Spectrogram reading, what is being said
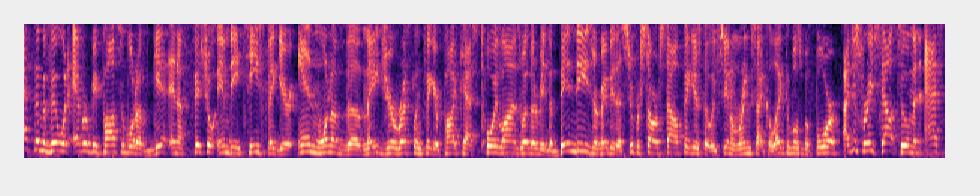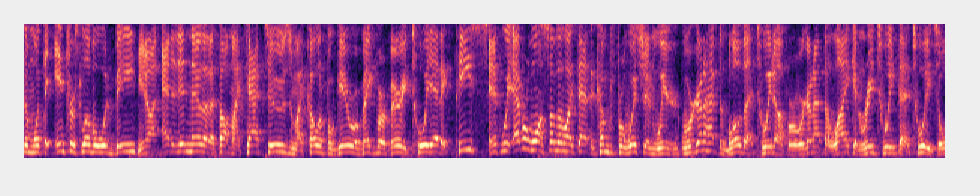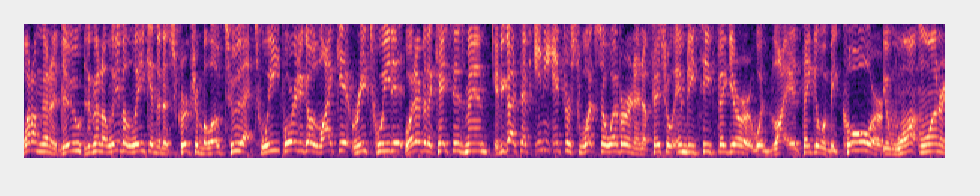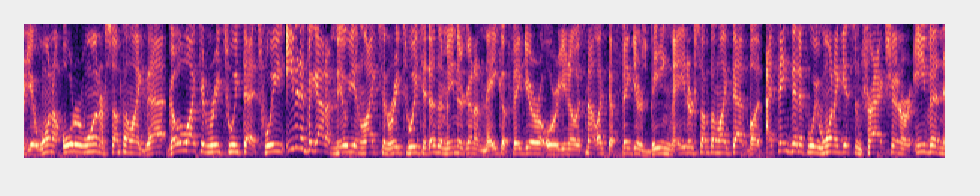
asked them if it would ever be possible to get an official MDT figure in one of the Major Wrestling Figure podcast toy lines, whether it be the Bendies or maybe the Superstar style figures that we've seen on Ringside Collectibles before. I just reached out to them and asked them what the interest level would be. You know, I added in there that I thought my tattoos and my colorful gear would make for a very toyetic piece, and if we ever want something like that to come to fruition, we're, we're going to have to blow that tweet up, or we're going to have to like and retweet that tweet. So what I'm going to do is I'm going to leave a link in the description below to that tweet for you to go like it, retweet it, whatever the case is, man. If you guys have any interest whatsoever in an official MDT figure or would like think it would be cool or you want one or you want to order one or something like that, go like and retweet that tweet. Even if it got a million likes and retweets, it doesn't mean they're going to make a figure or, you know, it's not like the figure's being made or something like that, but I think that if we want to get some traction or even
